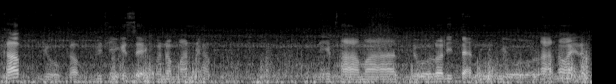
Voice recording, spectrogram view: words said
ดีครับอยู่กับวิธีเกษตรคนน้ำมันนะครับ นี่พามาดูรถดิแตนอยู่ร้านน้อยนะ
